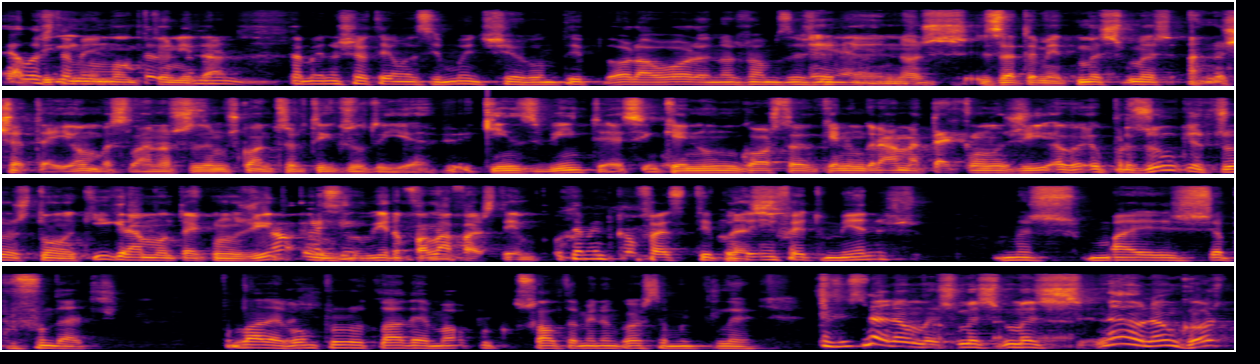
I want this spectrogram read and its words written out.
elas também, uma oportunidade. Também, também nos chateiam assim muito, chegam tipo de hora a hora, nós vamos agir. É, nós, exatamente, mas, mas ah, nos chateiam, mas lá nós fazemos quantos artigos ao dia? 15, 20, é assim, quem não gosta, quem não grama tecnologia, eu presumo que as pessoas que estão aqui gramam tecnologia não, porque é assim, nos ouviram falar faz tempo. Eu também te confesso, tipo, mas, eu tenho feito menos, mas mais aprofundados. Por um lado é bom, por outro lado é mau, porque o pessoal também não gosta muito de ler. Não, não, mas, mas, mas não, não gosto.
